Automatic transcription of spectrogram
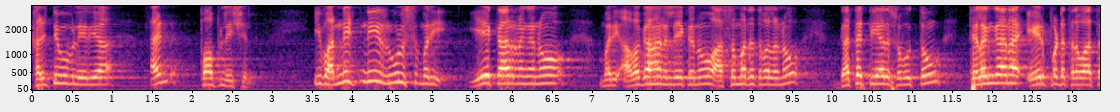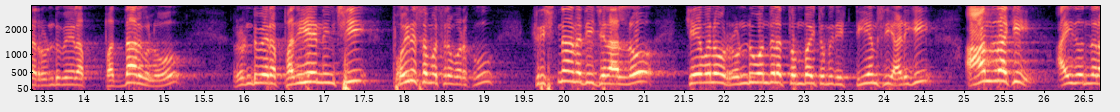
cultivable area and population ఇవన్నిటినీ రూల్స్ మరి ఏ కారణంగానో మరి అవగాహన లేకనో అసమర్థత వల్లనో గత టీఆర్ఎస్ ప్రభుత్వం తెలంగాణ ఏర్పడ్డ తర్వాత రెండు వేల పద్నాలుగులో రెండు వేల పదిహేను నుంచి పోయిన సంవత్సరం వరకు కృష్ణా నదీ జలాల్లో కేవలం రెండు వందల తొంభై తొమ్మిది టీఎంసీ అడిగి ఆంధ్రాకి ఐదు వందల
